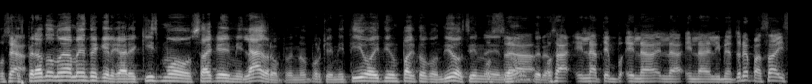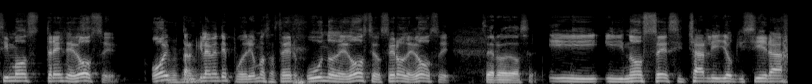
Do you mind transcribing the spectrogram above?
O sea, Esperando nuevamente que el garequismo saque el milagro, pues, ¿no? Porque mi tío ahí tiene un pacto con Dios, tiene, O ¿no? Pero- o sea, en, la en, la, en la- en la eliminatoria pasada hicimos 3 de 12. Hoy tranquilamente podríamos hacer 1 de 12 o 0 de 12. 0 de 12. Y, y no sé si Charlie y yo quisiera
